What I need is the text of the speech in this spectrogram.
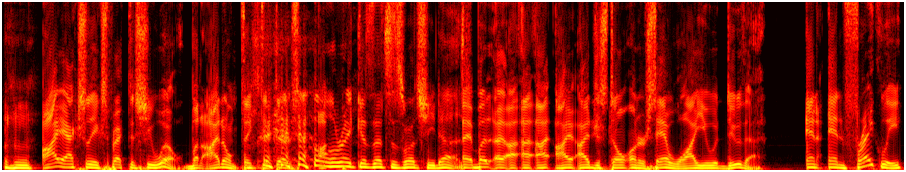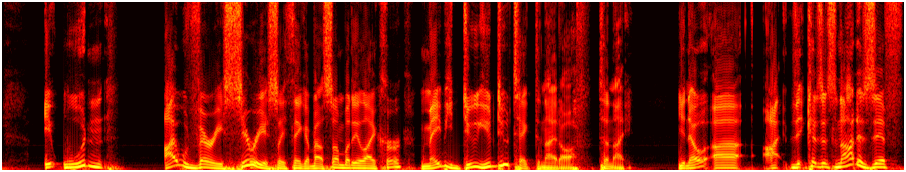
Mm-hmm. I actually expect that she will, but I don't think that there's. well, right, because that's just what she does. Eh, but I, I, I just don't understand why you would do that, and and frankly, it wouldn't. I would very seriously think about somebody like her. Maybe do you do take the night off tonight? You know, uh, because it's not as if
